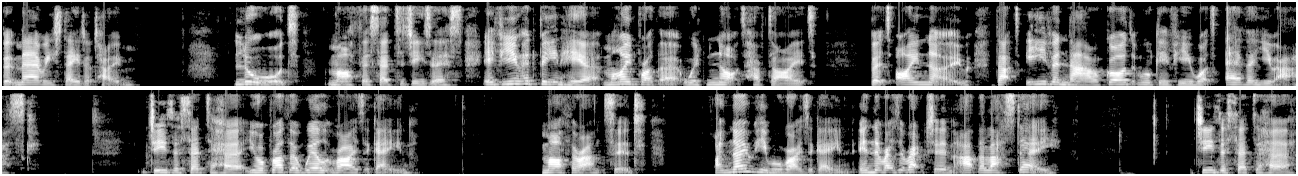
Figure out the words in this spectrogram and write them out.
but Mary stayed at home. Lord, Martha said to Jesus, if you had been here, my brother would not have died. But I know that even now God will give you whatever you ask. Jesus said to her, Your brother will rise again. Martha answered, I know he will rise again in the resurrection at the last day. Jesus said to her,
